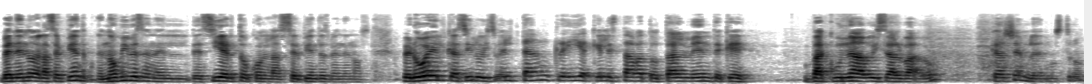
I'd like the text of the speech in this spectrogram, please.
veneno de la serpiente, porque no vives en el desierto con las serpientes venenosas. Pero él, que así lo hizo, él tan creía que él estaba totalmente que vacunado y salvado, que Hashem le demostró.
